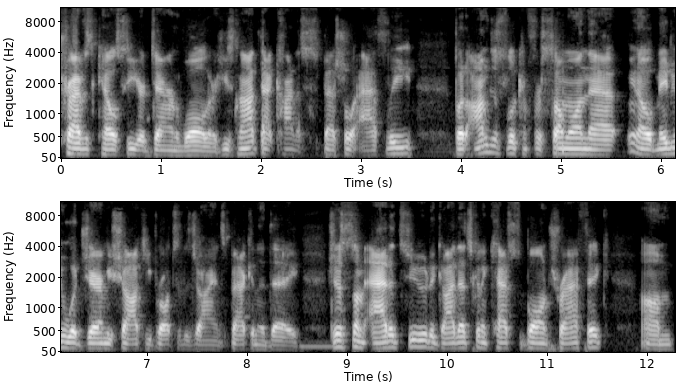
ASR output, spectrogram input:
Travis Kelce or Darren Waller. He's not that kind of special athlete, but I'm just looking for someone that, you know, maybe what Jeremy Shockey brought to the Giants back in the day. Just some attitude, a guy that's going to catch the ball in traffic. Um,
